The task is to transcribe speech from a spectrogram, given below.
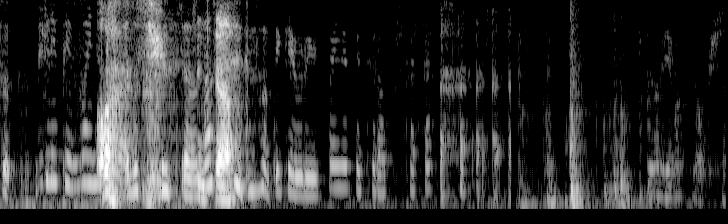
그 파인애플 필리핀 파인애플 어. 아저씨 같지 않아? 진짜 어떻게 우리 파인애플 트럭 할까? 그럼 얘밖에 없어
